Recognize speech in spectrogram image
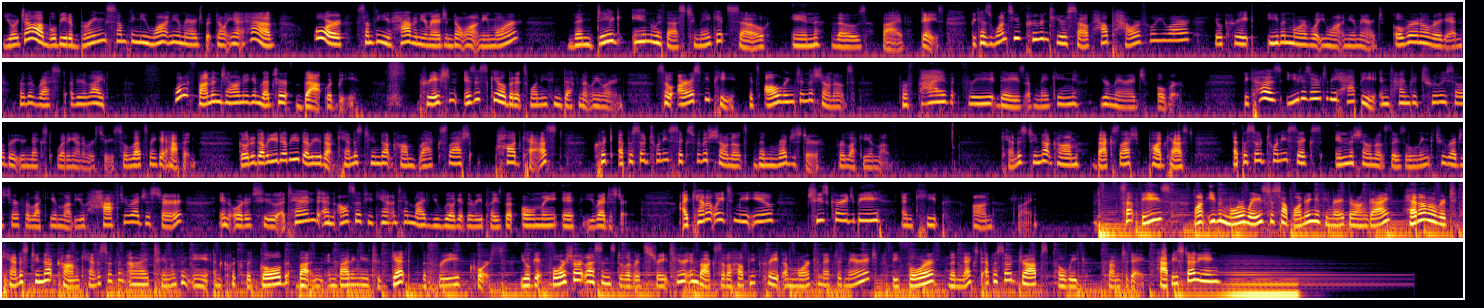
Your job will be to bring something you want in your marriage but don't yet have, or something you have in your marriage and don't want anymore. Then dig in with us to make it so in those five days. Because once you've proven to yourself how powerful you are, you'll create even more of what you want in your marriage over and over again for the rest of your life. What a fun and challenging adventure that would be. Creation is a skill, but it's one you can definitely learn. So, RSVP, it's all linked in the show notes for five free days of making your marriage over. Because you deserve to be happy in time to truly celebrate your next wedding anniversary. So let's make it happen. Go to www.candicetoone.com backslash podcast, click episode 26 for the show notes, then register for Lucky in Love. candicetoone.com backslash podcast. Episode 26 in the show notes there's a link to register for lucky in love. You have to register in order to attend and also if you can't attend live you will get the replays but only if you register. I cannot wait to meet you. Choose courage bee and keep on flying Sup, bees? Want even more ways to stop wondering if you married the wrong guy? Head on over to CandicetooneDot.com, Candice with an I, Toone with an E, and click the gold button inviting you to get the free course. You'll get four short lessons delivered straight to your inbox that'll help you create a more connected marriage before the next episode drops a week from today. Happy studying!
